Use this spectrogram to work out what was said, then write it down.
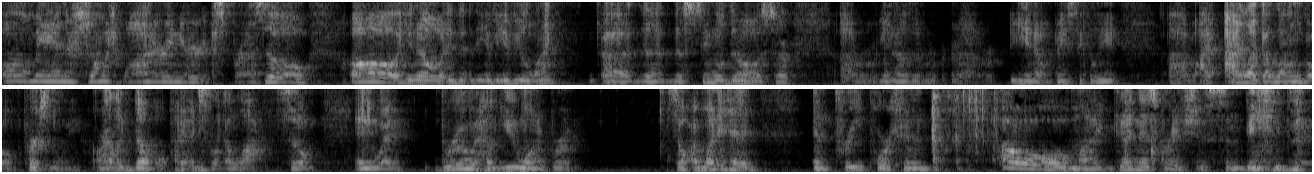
oh man, there's so much water in your espresso oh, you know, if, if you like uh, the the single dose or uh, you know the uh, you know basically um, I I like a lungo personally or I like double. I, I just like a lot. So anyway brew how you want to brew. So I went ahead and pre-portioned oh my goodness gracious some beans.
